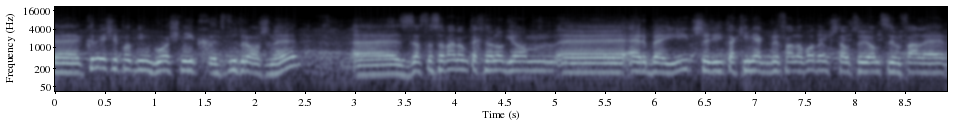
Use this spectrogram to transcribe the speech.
E, Kryje się pod nim głośnik dwudrożny e, z zastosowaną technologią e, RBI, czyli takim jakby falowodem kształtującym falę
